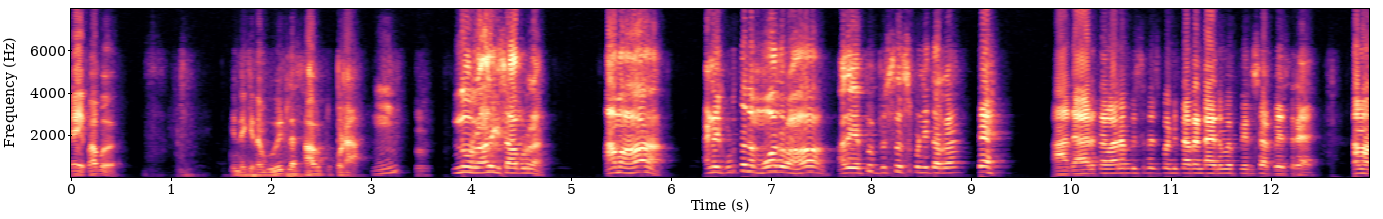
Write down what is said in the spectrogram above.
டேய் பாபு. இன்னைக்கு நம்ம வீட்டுல சாப்பிட்டு போடா. இன்னொரு நாளைக்கு சாப்பிடுறேன். ஆமா அன்னைக்கு கொடுத்த மோதிரம் அதை எப்ப பிசினஸ் பண்ணி தர்றேன்? அத அடுத்த வாரம் பிசினஸ் பண்ணி தரேன்டா என்னமோ பெருசா பேசுற. ஆமா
